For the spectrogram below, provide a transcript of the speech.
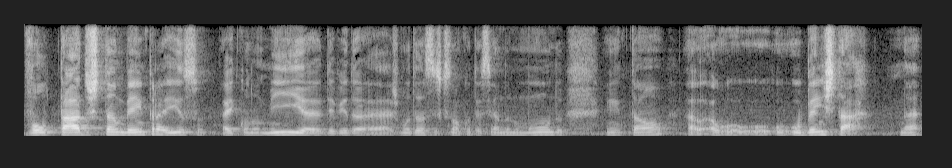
voltados também para isso, a economia, devido às mudanças que estão acontecendo no mundo, então o, o, o bem-estar, né?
